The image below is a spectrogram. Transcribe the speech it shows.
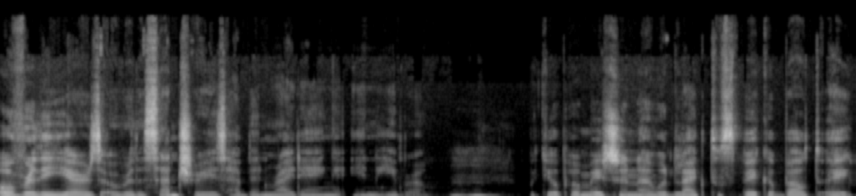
over the years over the centuries have been writing in hebrew With your permission, I would like to speak about a,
